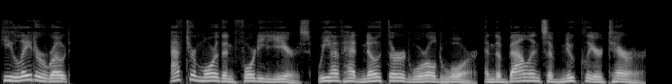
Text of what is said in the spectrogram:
He later wrote, After more than 40 years, we have had no Third World War, and the balance of nuclear terror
